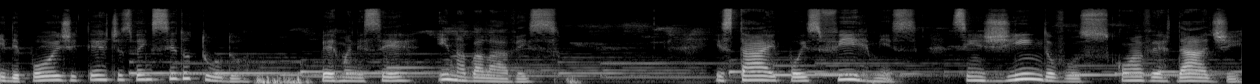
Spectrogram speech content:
e depois de terdes vencido tudo, permanecer inabaláveis. Estai, pois, firmes, cingindo-vos com a verdade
